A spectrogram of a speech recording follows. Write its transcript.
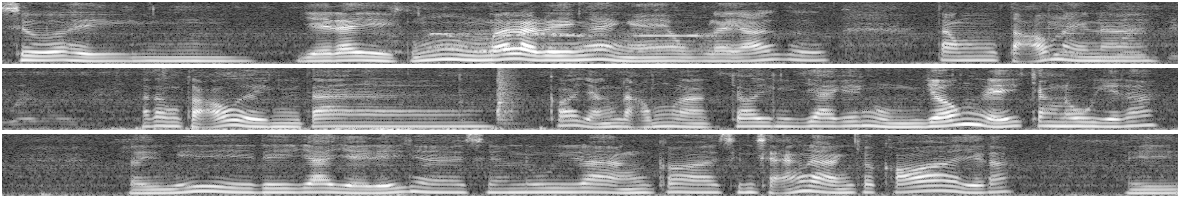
Xưa thì về đây thì cũng mới là riêng á, nghèo, lại ở trong tổ này nè. Ở trong tổ thì người ta có vận động là cho vay cái nguồn vốn để chăn nuôi vậy đó rồi mới đi ra về để ờ, nuôi ra ăn có sinh sản ra ăn cho có vậy đó. Thì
